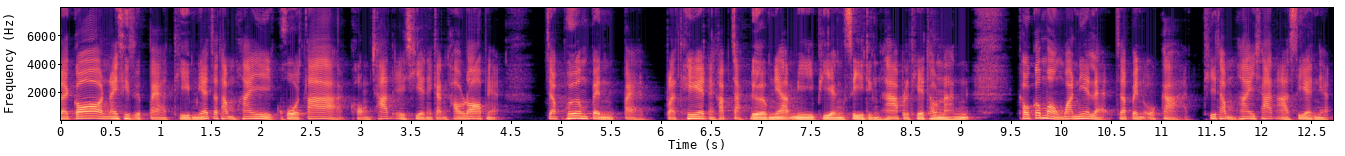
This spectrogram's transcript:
แล้วก็ใน 48 ทีมนี้จะทำให้โคต้าของชาติเอเชียในการเข้ารอบเนี่ยจะเพิ่มเป็น 8 ประเทศนะครับ จากเดิมเนี่ยมีเพียง 4-5 ประเทศเท่านั้น เขาก็มองว่านี่แหละจะเป็นโอกาสที่ทำให้ชาติอาเซียนเนี่ย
